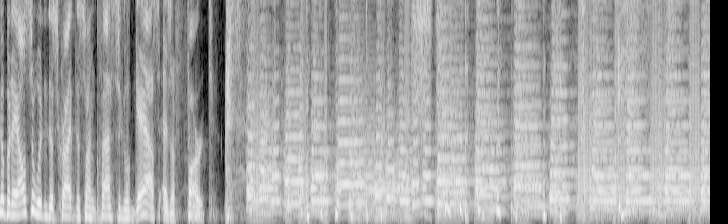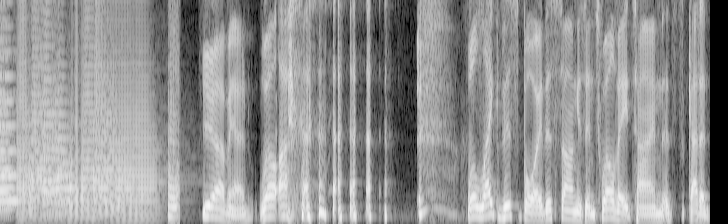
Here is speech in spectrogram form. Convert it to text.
No, but I also wouldn't describe the song Classical Gas as a fart. Yeah, man. Well, uh, well, like this boy, this song is in 12-8 time. It's got a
